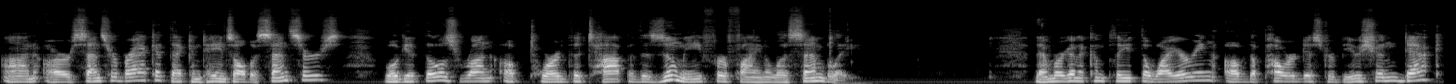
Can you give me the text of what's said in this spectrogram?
on our sensor bracket that contains all the sensors. We'll get those run up toward the top of the Zoomie for final assembly. Then we're going to complete the wiring of the power distribution deck,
